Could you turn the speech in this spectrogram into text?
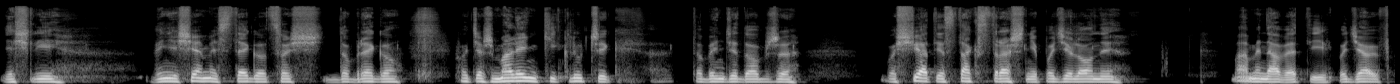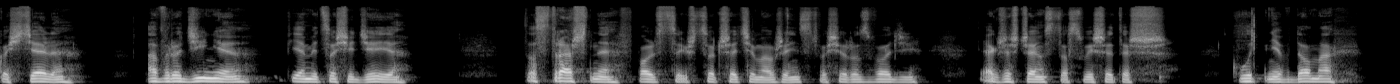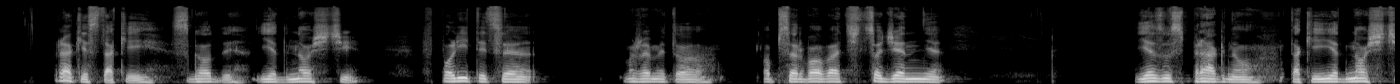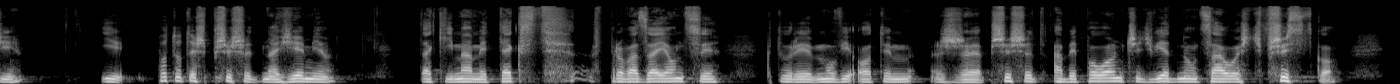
Jeśli wyniesiemy z tego coś dobrego, chociaż maleńki kluczyk, to będzie dobrze, bo świat jest tak strasznie podzielony. Mamy nawet i podziały w kościele, a w rodzinie wiemy, co się dzieje. To straszne. W Polsce już co trzecie małżeństwo się rozwodzi. Jakżeż często słyszę też kłótnie w domach. Brak jest takiej zgody, jedności. W polityce możemy to obserwować codziennie. Jezus pragnął takiej jedności i po to też przyszedł na ziemię. Taki mamy tekst wprowadzający, który mówi o tym, że przyszedł, aby połączyć w jedną całość wszystko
